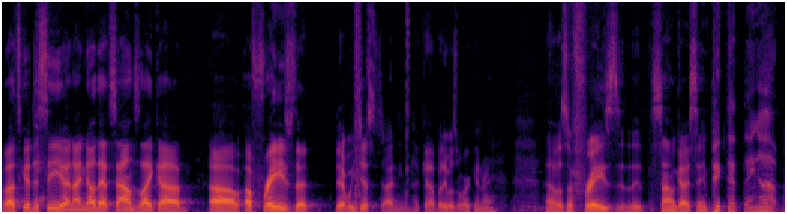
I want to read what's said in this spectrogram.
well, it's good to see you. And I know that sounds like a, a, a phrase that, that we just, I didn't even hook up, but it was working, right? That was a phrase, the sound guy saying, pick that thing up.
